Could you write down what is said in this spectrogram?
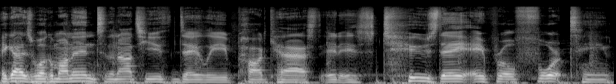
Hey guys, welcome on in to the Notts Youth Daily Podcast. It is Tuesday, April 14th.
